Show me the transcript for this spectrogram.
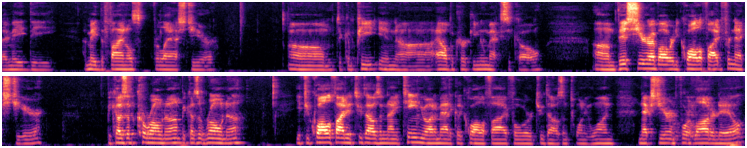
I made the I made the finals for last year um, to compete in uh, Albuquerque, New Mexico. Um, this year, I've already qualified for next year because of Corona, because of Rona. If you qualified in 2019, you automatically qualify for 2021 next year in Fort Lauderdale.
